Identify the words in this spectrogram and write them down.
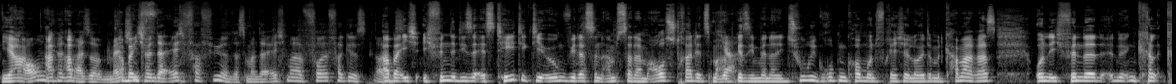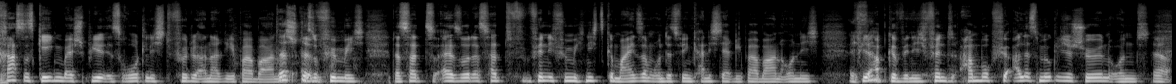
ja, Frauen ab- können, ab- also Menschen aber ich, können da echt verführen, dass man da echt mal voll vergisst. alles. aber ich, ich finde diese Ästhetik, die irgendwie das in Amsterdam ausstrahlt, jetzt mal Ja. abgesehen, wenn da die Touri-Gruppen kommen und freche Leute mit Kameras. Und ich finde, ein kr- krasses Gegenbeispiel ist Rotlichtviertel an der Reeperbahn. Das stimmt. Also für mich. Das hat, also das hat, finde ich, für mich nichts gemeinsam und deswegen kann ich der Reeperbahn auch nicht Ich viel find- abgewinnen. Ich finde Hamburg für alles Mögliche schön und Ja.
